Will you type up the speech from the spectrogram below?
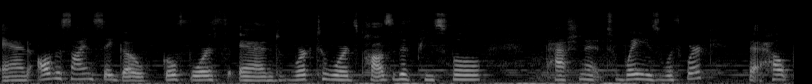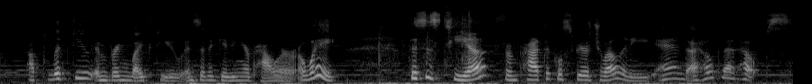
And all the signs say go, go forth and work towards positive, peaceful, passionate ways with work that help uplift you and bring life to you instead of giving your power away. This is Tia from Practical Spirituality, and I hope that helps.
